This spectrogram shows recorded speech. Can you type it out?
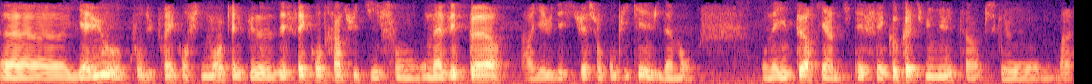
euh, il y a eu au cours du premier confinement quelques effets contre-intuitifs. On, on, avait peur, alors il y a eu des situations compliquées évidemment, on a eu peur qu'il y ait un petit effet cocotte-minute, hein, puisque voilà,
